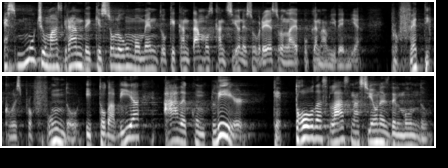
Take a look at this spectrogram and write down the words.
es mucho más grande que solo un momento que cantamos canciones sobre eso en la época navideña. Profético, es profundo y todavía ha de cumplir que todas las naciones del mundo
